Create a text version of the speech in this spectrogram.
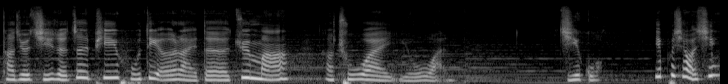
他就骑着这匹胡地而来的骏马，他出外游玩。结果一不小心，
